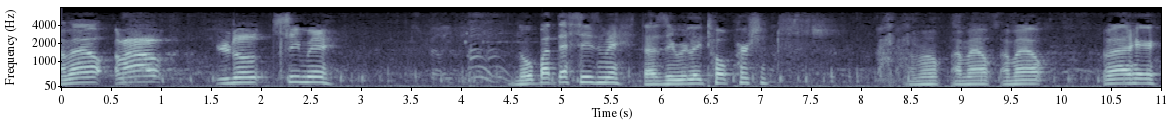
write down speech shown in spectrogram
I'm out. I'm out. You don't see me. Nobody sees me. That's a really tall person. I'm out. I'm out. I'm out. I'm out of here.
